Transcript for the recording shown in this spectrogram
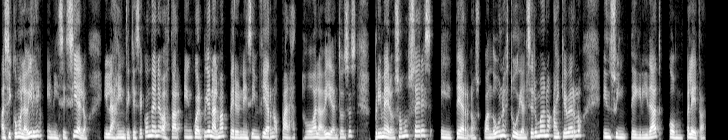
así como la Virgen en ese cielo. Y la gente que se condene va a estar en cuerpo y en alma, pero en ese infierno para toda la vida. Entonces, primero, somos seres eternos. Cuando uno estudia al ser humano hay que verlo en su integridad completa.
